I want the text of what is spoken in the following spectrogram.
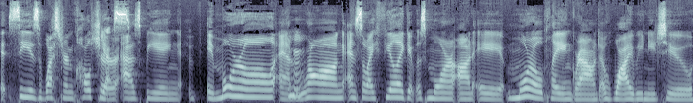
It sees Western culture Yes. Mm-hmm. as being immoral and wrong, and so I feel like it was more on a moral playing ground of why we need to.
